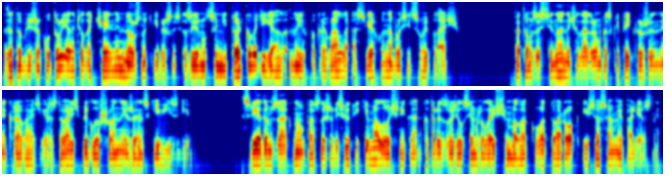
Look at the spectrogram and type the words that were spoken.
Зато ближе к утру я начал отчаянно мерзнуть, и пришлось завернуться не только в одеяло, но и в покрывало, а сверху набросить свой плащ. Потом за стеной начала громко скрипеть пружинная кровать, и раздавались приглушенные женские визги. Следом за окном послышались выкрики молочника, который завозил всем желающим молоко, творог и все самое полезное.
